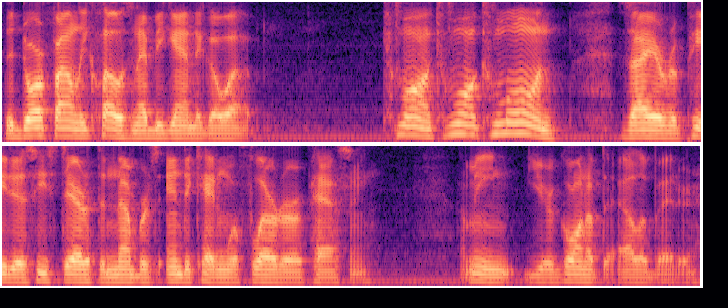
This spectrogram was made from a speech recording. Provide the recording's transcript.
The door finally closed and they began to go up. Come on, come on, come on, Zaire repeated as he stared at the numbers indicating what they were passing. I mean, you're going up the elevator,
